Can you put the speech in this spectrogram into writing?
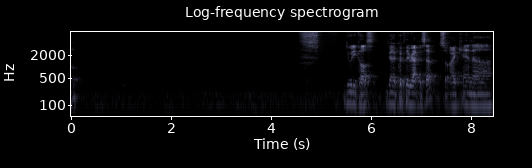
Oh. Duty calls. I'm going to quickly wrap this up so I can uh,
